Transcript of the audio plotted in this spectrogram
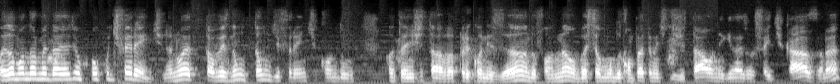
mas é uma normalidade um pouco diferente, né? Não é talvez não tão diferente quando, quando a gente estava preconizando, falando, não, vai ser um mundo completamente digital, ninguém mais vai sair de casa, né?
